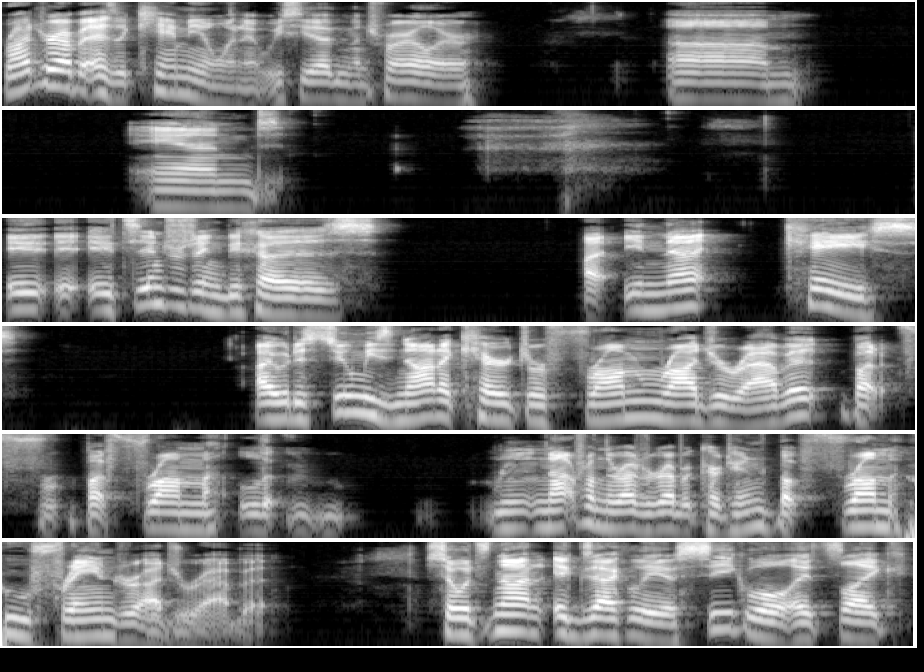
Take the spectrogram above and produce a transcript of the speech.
Roger Rabbit has a cameo in it. We see that in the trailer. Um, and it, it it's interesting because uh, in that case, I would assume he's not a character from Roger Rabbit, but fr- but from not from the Roger Rabbit cartoons, but from Who Framed Roger Rabbit. So it's not exactly a sequel. It's like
